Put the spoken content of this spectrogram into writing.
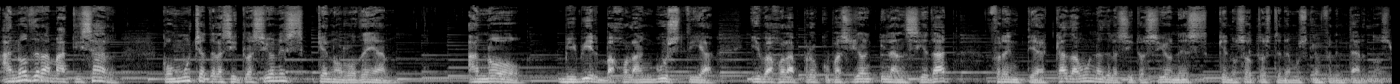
a no dramatizar con muchas de las situaciones que nos rodean, a no vivir bajo la angustia y bajo la preocupación y la ansiedad frente a cada una de las situaciones que nosotros tenemos que enfrentarnos.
